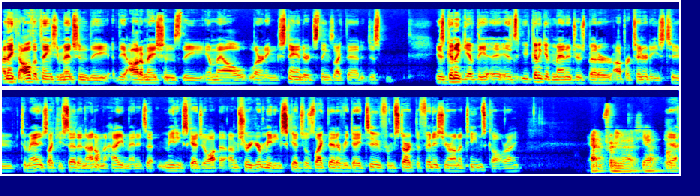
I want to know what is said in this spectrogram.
I think all the things you mentioned, the the automations, the ML learning standards, things like that, it just is going to give the is going to give managers better opportunities to to manage like you said and i don't know how you manage that meeting schedule. I'm sure your meeting schedules like that every day too from start to finish you're on a teams call right? Yeah pretty much yeah. Yeah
